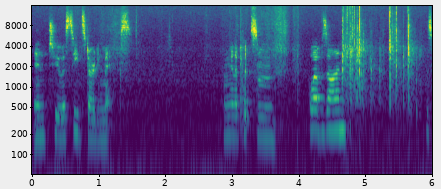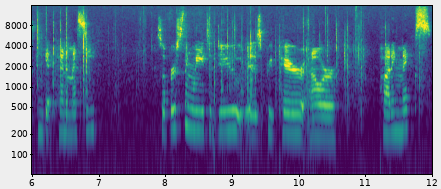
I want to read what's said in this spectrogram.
into a seed starting mix. I'm gonna put some gloves on. This can get kind of messy. So first thing we need to do is prepare our potting mix.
